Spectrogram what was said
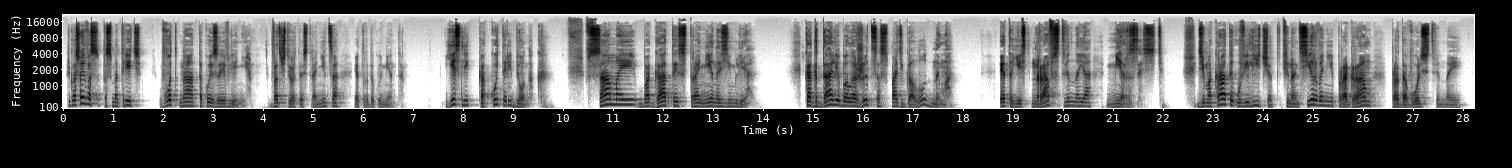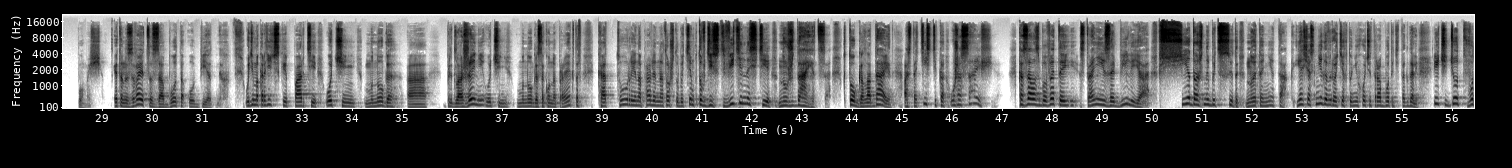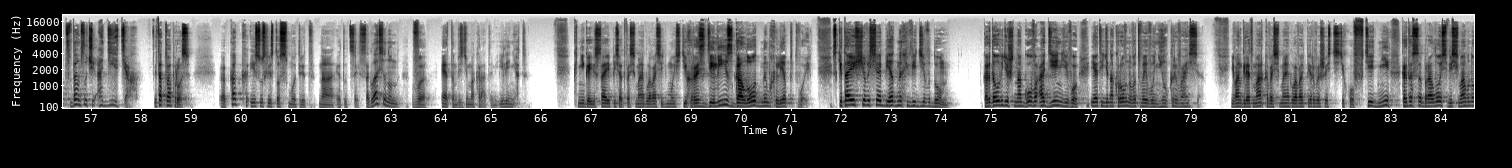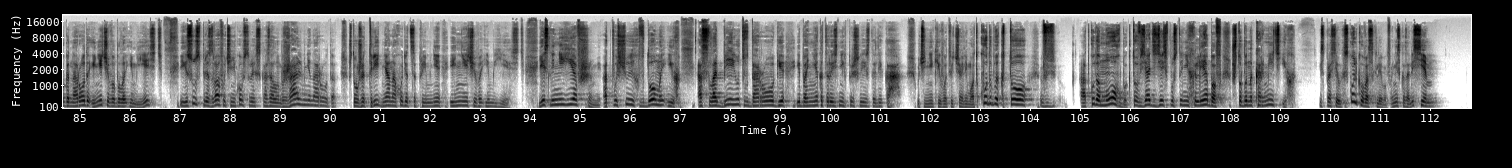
Приглашаю вас посмотреть вот на такое заявление. 24 страница этого документа. Если какой-то ребенок в самой богатой стране на земле когда-либо ложится спать голодным, это есть нравственная мерзость. Демократы увеличат финансирование программ продовольственной помощи. Это называется забота о бедных. У демократической партии очень много а, предложений, очень много законопроектов, которые направлены на то, чтобы тем, кто в действительности нуждается, кто голодает, а статистика ужасающая. Казалось бы, в этой стране изобилия все должны быть сыты, но это не так. Я сейчас не говорю о тех, кто не хочет работать и так далее. Речь идет вот в данном случае о детях. Итак, вопрос. Как Иисус Христос смотрит на эту цель? Согласен он в этом с демократами или нет? Книга Исаии, 58 глава, 7 стих. «Раздели с голодным хлеб твой, скитающегося бедных веди в дом. Когда увидишь нагого, одень его, и от единокровного твоего не укрывайся». Евангелие от Марка, 8 глава, 1 6 стихов. «В те дни, когда собралось весьма много народа, и нечего было им есть, Иисус, призвав учеников своих, сказал им, «Жаль мне народа, что уже три дня находятся при мне, и нечего им есть. Если не евшими, отпущу их в дома их, ослабеют в дороге, ибо некоторые из них пришли издалека». Ученики его отвечали ему, «Откуда бы кто Откуда мог бы кто взять здесь в пустыне хлебов, чтобы накормить их? И спросил их, сколько у вас хлебов? Они сказали, семь.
